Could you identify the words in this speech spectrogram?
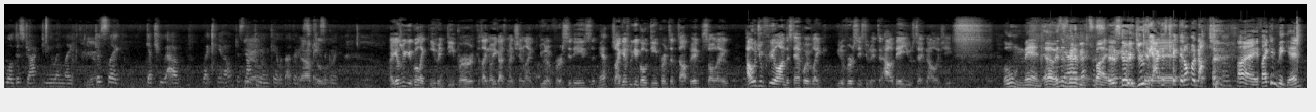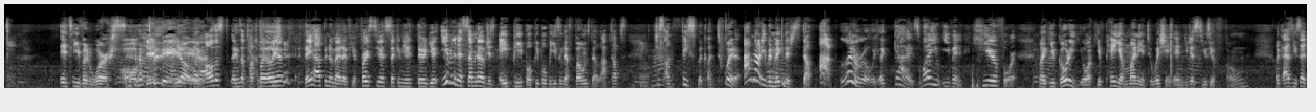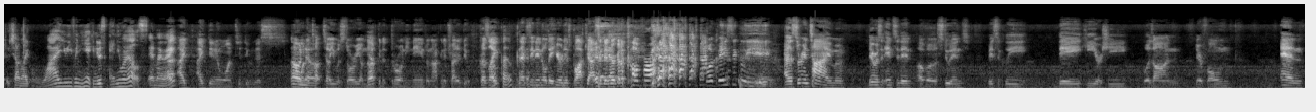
will distract you and like Yeah. just like get you out, like you know, just not communicate with others, Yeah, basically. I guess we could go like even deeper because I know you guys mentioned like universities. Yeah. So I guess we could go deeper into the topic. So like, how would you feel on the standpoint of like university students and how they use technology? Oh man, oh this is gonna be fun. It's gonna be juicy. I just Yeah. kicked it up a notch. Alright, if I can begin, it's even worse. Okay. Yo, like all those things I've talked about earlier, they happen no matter if you're first year, second year, third year, even in a seminar of just eight people, people will be using their phones, their laptops, just on Facebook, on Twitter. I'm not even making this stuff up, literally. Like, guys, what are you even here for? Like, you go to York, you pay your money and tuition, and you just use your phone? Like, as you said, Sean, like, why are you even here? You can do this anywhere else. Am I right? I, I I didn't want to do this. Oh, I want no. to tell you a story. I'm not gonna throw any names. I'm not gonna try to do because like Okay, okay. next thing they know, they hear this podcast and then they're gonna come for us. but basically, at a certain time, there was an incident of a student. Basically, they, he or she, was on their phone, and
